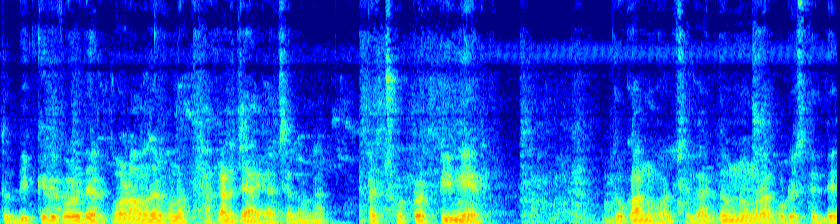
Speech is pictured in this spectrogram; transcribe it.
তো বিক্রি করে দেওয়ার পর আমাদের কোনো থাকার জায়গা ছিল না। একটা ছোট টিনের দোকান ঘর ছিল, একদম নোংরা পরিস্থিতি।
